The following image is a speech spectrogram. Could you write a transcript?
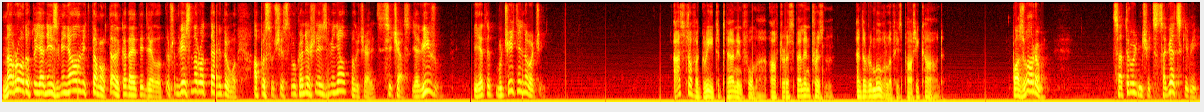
Народу-то я не изменял ведь тому, когда это делал. Потому что весь народ так думал. А по существу, конечно, изменял, получается. Сейчас я вижу. И это мучительно очень. Astrov agreed to turn informer after a spell in prison and the removal of his party card. Позором сотрудничать с советскими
